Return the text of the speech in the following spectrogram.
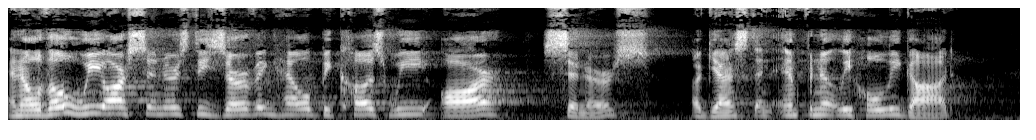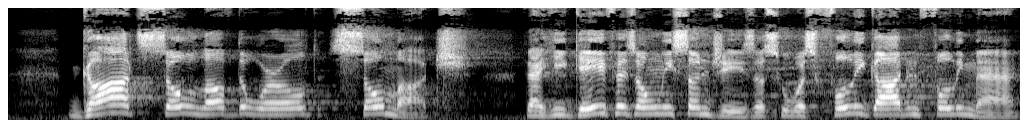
And although we are sinners deserving hell because we are sinners against an infinitely holy God, God so loved the world so much that he gave his only son Jesus, who was fully God and fully man,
